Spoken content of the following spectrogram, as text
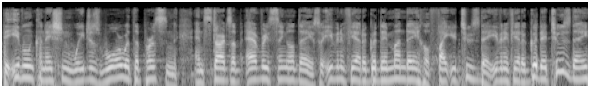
the evil inclination, wages war with the person and starts up every single day. So even if you had a good day Monday, he'll fight you Tuesday. Even if you had a good day Tuesday,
